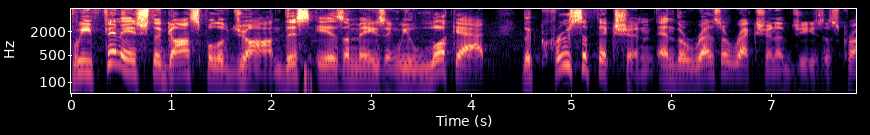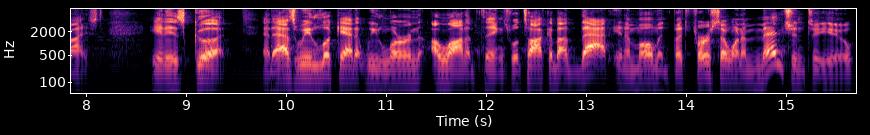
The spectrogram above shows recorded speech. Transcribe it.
We finish the Gospel of John. This is amazing. We look at the crucifixion and the resurrection of Jesus Christ. It is good. And as we look at it, we learn a lot of things. We'll talk about that in a moment. But first, I want to mention to you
